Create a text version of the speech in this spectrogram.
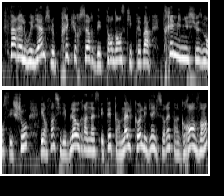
Pharrell Williams, le précurseur des tendances qui prépare très minutieusement ses shows. Et enfin, si les Blaugranas étaient un alcool, eh bien il serait un grand vin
